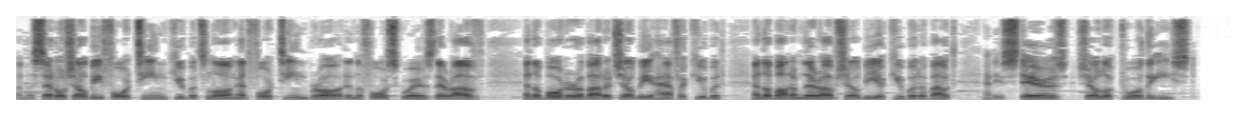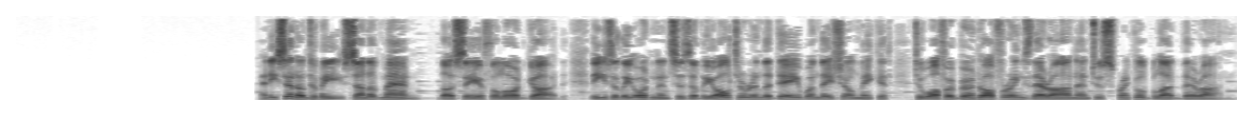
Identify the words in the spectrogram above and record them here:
And the settle shall be fourteen cubits long, and fourteen broad in the four squares thereof, and the border about it shall be half a cubit, and the bottom thereof shall be a cubit about, and his stairs shall look toward the east. And he said unto me, Son of man, thus saith the Lord God, These are the ordinances of the altar in the day when they shall make it, to offer burnt offerings thereon, and to sprinkle blood thereon.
